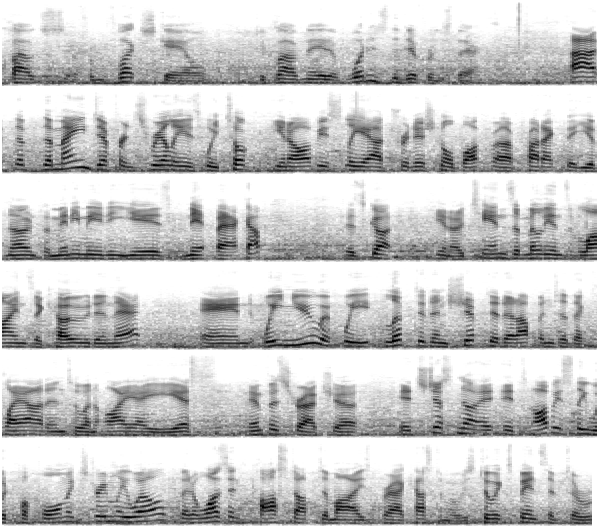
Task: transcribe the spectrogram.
clouds, from flex scale to cloud native. What is the difference there? Uh, the, the, main difference really is we took, you know, obviously our traditional uh, product that you've known for many, many years, Net Backup. It's got, you know, tens of millions of lines of code in that. And we knew if we lifted and shifted it up into the cloud, into an IaaS infrastructure, it's just not, it obviously would perform extremely well, but it wasn't cost optimized for our customer. It was too expensive to,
